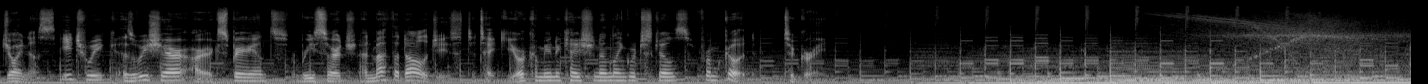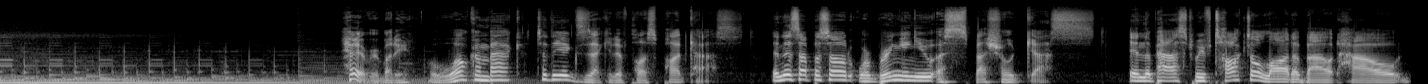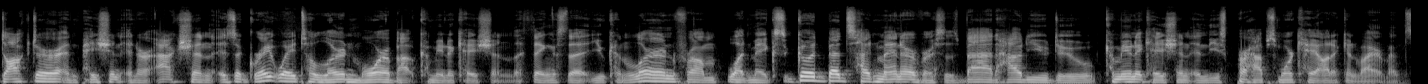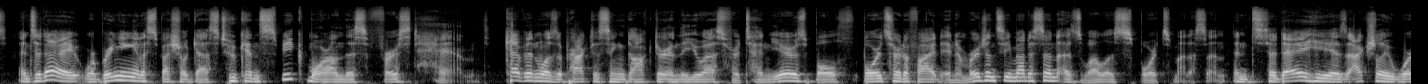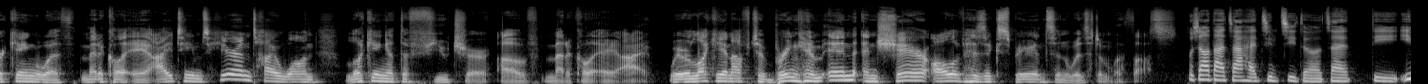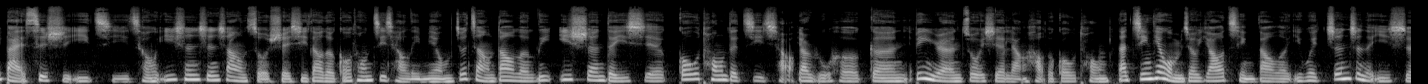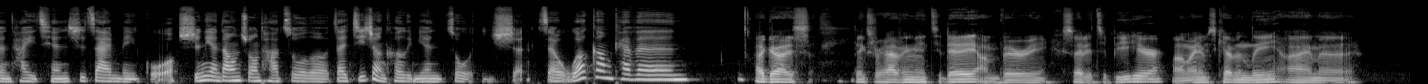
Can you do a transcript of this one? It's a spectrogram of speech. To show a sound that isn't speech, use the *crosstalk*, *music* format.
Join us each week as we share our experience, research, and methodologies to take your communication and language skills from good to great. Hey, everybody. Welcome back to the Executive Plus podcast. In this episode, we're bringing you a special guest. In the past, we've talked a lot about how doctor and patient interaction is a great way to learn more about communication, the things that you can learn from what makes good bedside manner versus bad. How do you do communication in these perhaps more chaotic environments? And today, we're bringing in a special guest who can speak more on this firsthand. Kevin was a practicing doctor in the US for 10 years, both board certified in emergency medicine as well as sports medicine. And today he is actually working with medical AI teams here in Taiwan looking at the future of medical AI. We were lucky enough to bring him in and share all of his experience and wisdom with us. 不知道大家还记不记得，在第一百四十一集从医生身上所学习到的沟通技巧里面，我们就讲到了医生的一些沟通的技巧，要如何跟病人做一些良好的沟通。那今天我们就邀请到了一位真正的医生，他以前是在美国十年当中，他做了在急诊科里面做医生。So welcome, Kevin. Hi, guys. Thanks for having me today. I'm very excited to be here. Uh, my name is Kevin Lee. I'm an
